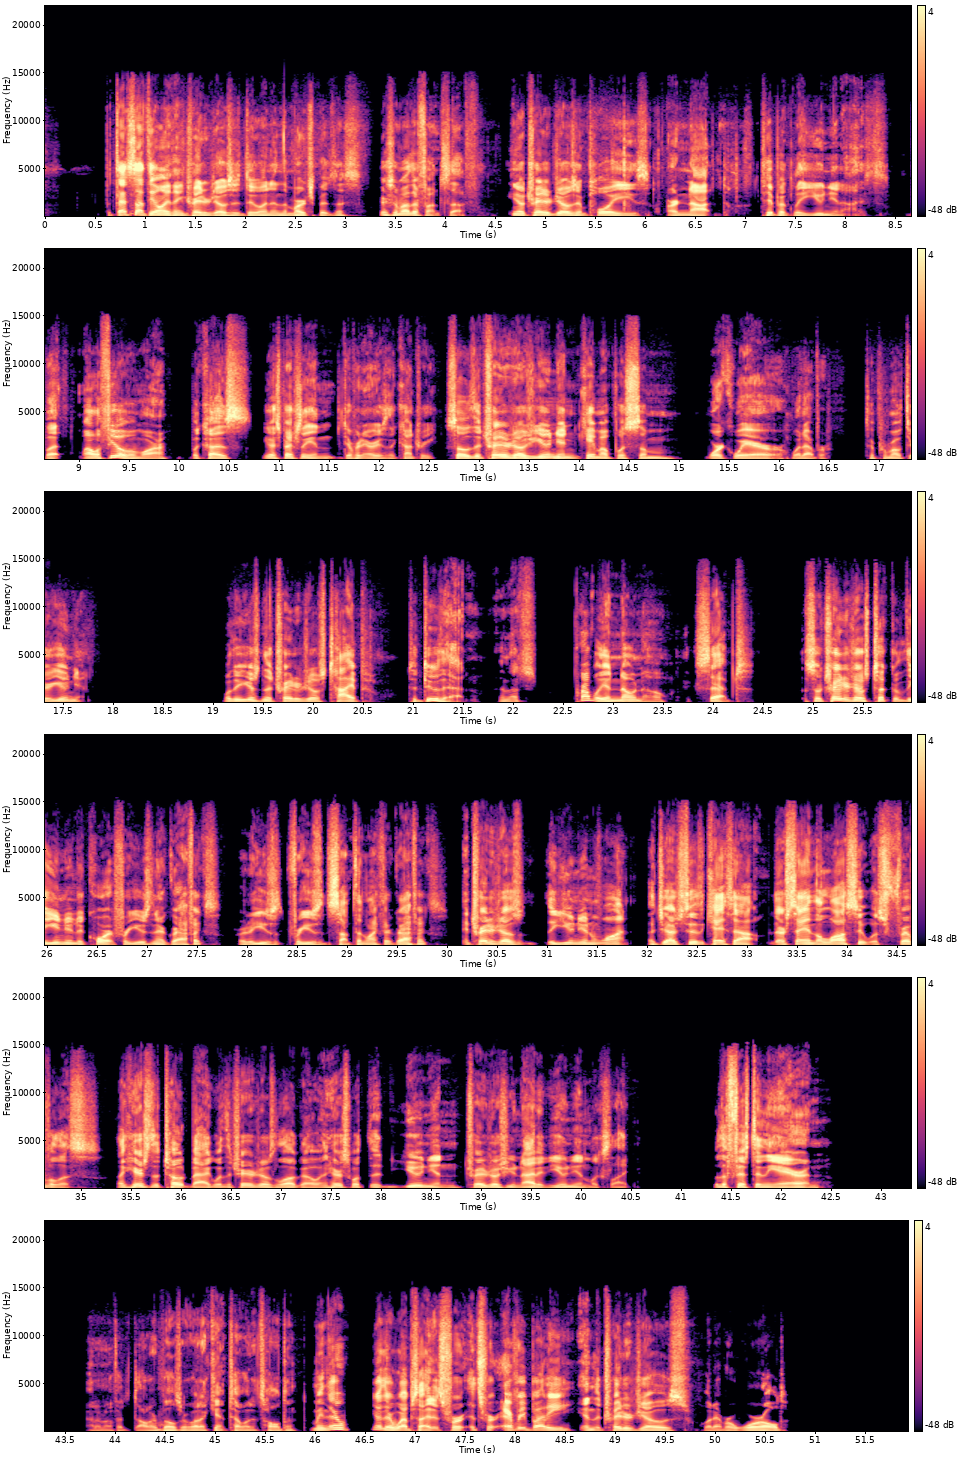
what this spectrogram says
But that's not the only thing Trader Joe's is doing in the merch business. Here's some other fun stuff. You know, Trader Joe's employees are not typically unionized, but well, a few of them are because, you know, especially in different areas of the country. So the Trader Joe's union came up with some workwear or whatever to promote their union. Well, they're using the Trader Joe's type to do that. And that's probably a no no, except so Trader Joe's took the union to court for using their graphics or to use for using something like their graphics. And Trader Joe's, the union won. A judge threw the case out. They're saying the lawsuit was frivolous. Like, here's the tote bag with the Trader Joe's logo, and here's what the union, Trader Joe's United Union, looks like with a fist in the air. And I don't know if it's dollar bills or what. I can't tell what it's holding. I mean, their you know, their website is for it's for everybody in the Trader Joe's whatever world.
